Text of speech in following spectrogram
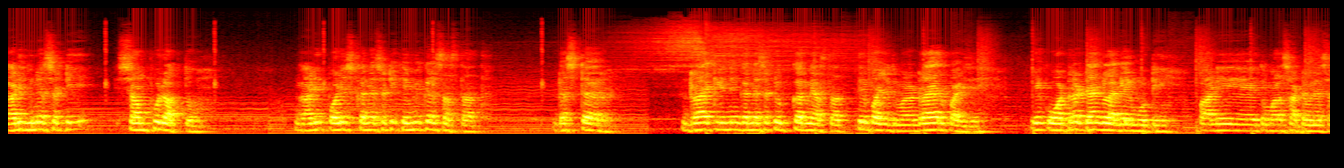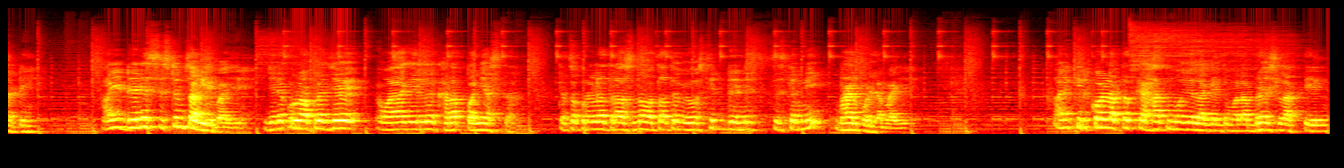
गाडी धुण्यासाठी शॅम्पू लागतो. गाडी पॉलिश करण्यासाठी केमिकल्स असतात. डस्टर ड्राय क्लिनिंग करण्यासाठी उपकरणे असतात ते पाहिजे तुम्हाला ड्रायर पाहिजे. एक वॉटर टँक लागेल मोठी पाणी तुम्हाला साठवण्यासाठी. आणि ड्रेनेज सिस्टम चांगली पाहिजे जेणेकरून आपलं जे वाया गेलेलं खराब पाणी असतं त्याचा कोणाला त्रास न होता तो व्यवस्थित ड्रेनेज सिस्टमनी बाहेर पडला पाहिजे. आणि किरकोळ लागतात काय हात मोजे लागेल तुम्हाला ब्रश लागतील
